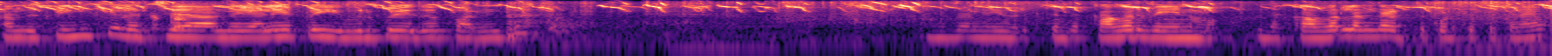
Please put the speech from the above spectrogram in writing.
அந்த பிங்க் வச்ச அந்த இலைய போய் இவரு போய் ஏதோ இதுதாங்க இவருக்கு இந்த கவர் வேணுமா? இந்த கவர்ல இருந்து எடுத்து கொடுத்துட்டு இருக்கிறேன்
